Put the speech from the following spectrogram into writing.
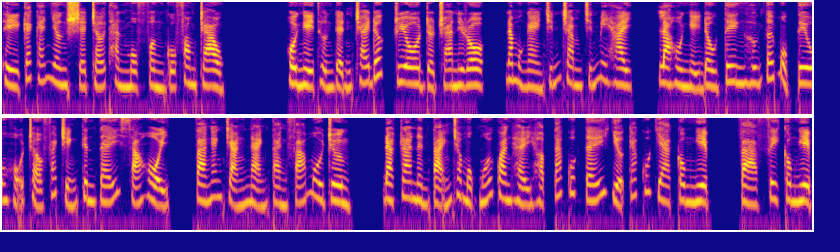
thì các cá nhân sẽ trở thành một phần của phong trào. Hội nghị thượng đỉnh trái đất Rio de Janeiro năm 1992 là hội nghị đầu tiên hướng tới mục tiêu hỗ trợ phát triển kinh tế, xã hội và ngăn chặn nạn tàn phá môi trường đặt ra nền tảng cho một mối quan hệ hợp tác quốc tế giữa các quốc gia công nghiệp và phi công nghiệp.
